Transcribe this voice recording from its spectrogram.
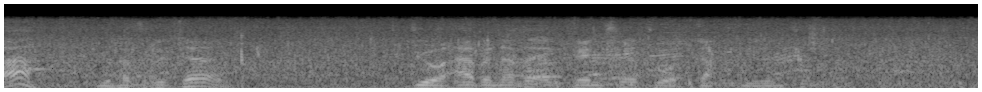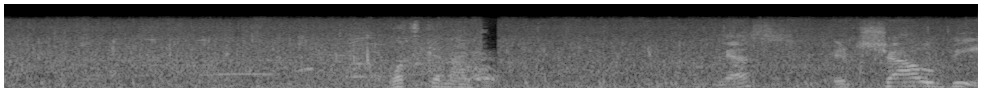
Ah, you have returned. You have another adventure to abduct me into? What can I do? Yes, it shall be.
